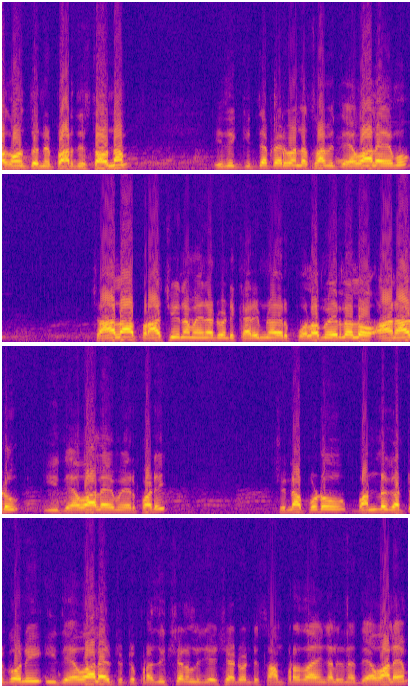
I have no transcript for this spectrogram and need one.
భగవంతుని ప్రార్థిస్తూ ఉన్నాం. ఇది గిద్ద పెరువెండ్ల స్వామి దేవాలయము. చాలా ప్రాచీనమైనటువంటి కరీంనగర్ పొలమేర్లలో ఆనాడు ఈ దేవాలయం ఏర్పడి చిన్నప్పుడు బండ్లు కట్టుకొని ఈ దేవాలయం చుట్టూ ప్రదక్షిణలు చేసేటువంటి సాంప్రదాయం కలిగిన దేవాలయం.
